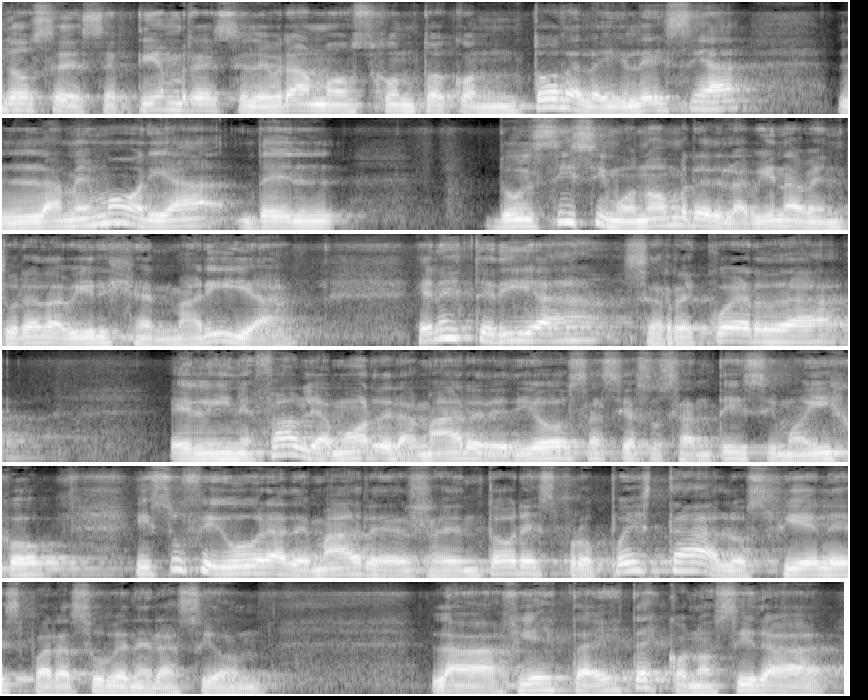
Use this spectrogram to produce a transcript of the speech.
12 de septiembre, celebramos junto con toda la iglesia la memoria del dulcísimo nombre de la bienaventurada Virgen María. En este día se recuerda el inefable amor de la Madre de Dios hacia su Santísimo Hijo y su figura de Madre del Redentor es propuesta a los fieles para su veneración. La fiesta esta es conocida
